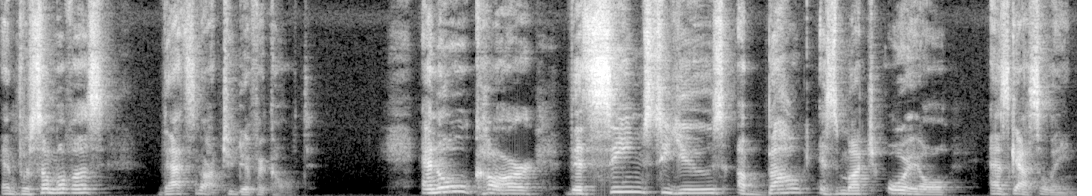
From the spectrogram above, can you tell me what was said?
and for some of us, that's not too difficult. An old car that seems to use about as much oil as gasoline.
